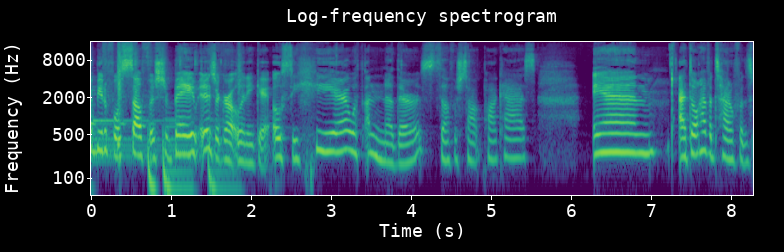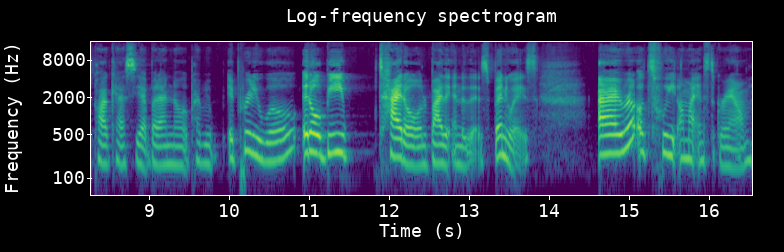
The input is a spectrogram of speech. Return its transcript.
Hey, beautiful selfish babe. It is your girl Olanikee Osi here with another Selfish Talk podcast. And I don't have a title for this podcast yet, but I know it probably it pretty will. It'll be titled by the end of this. But anyways, I wrote a tweet on my Instagram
